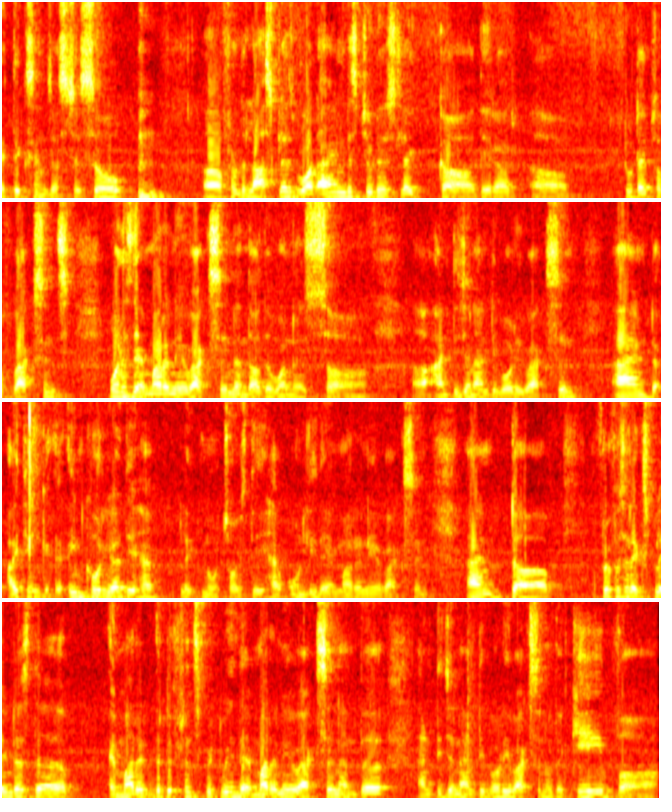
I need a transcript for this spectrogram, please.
ethics and justice. So, uh, from the last class, what I understood is like uh, there are uh, two types of vaccines. One is the mRNA vaccine, and the other one is uh, antigen antibody vaccine. And I think in Korea they have like no choice; they have only the mRNA vaccine. And Professor explained us the the difference between the mRNA vaccine and the antigen antibody vaccine or the cave uh,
